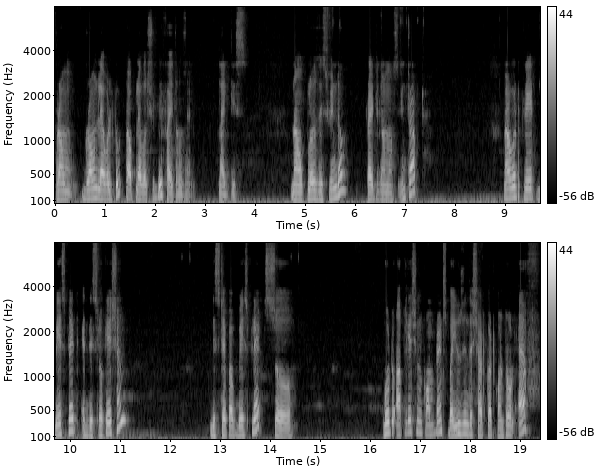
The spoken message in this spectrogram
from ground level to top level should be 5000 like this. Now close this window right click on mouse interrupt. Now we're going to create base plate at this location. This type of base plate so go to application components by using the shortcut control F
